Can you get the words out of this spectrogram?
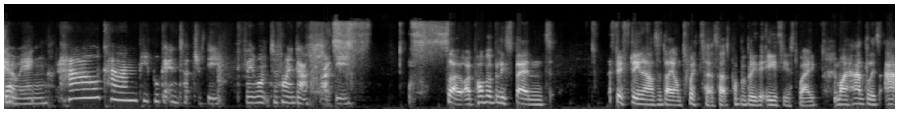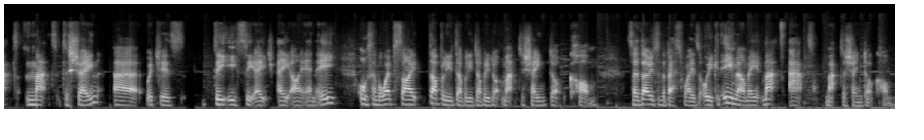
going. How can people get in touch with you if they want to find out about you? So I probably spend 15 hours a day on Twitter, so that's probably the easiest way. My handle is at Matt Dechaine, uh, which is D E C H A I N E. Also have a website, www.mattdechaine.com. So those are the best ways, or you can email me, matt at mattdechaine.com.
